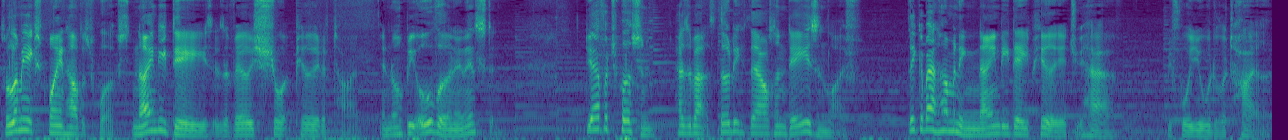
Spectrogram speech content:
So let me explain how this works. 90 days is a very short period of time, and it'll be over in an instant. The average person has about 30,000 days in life. Think about how many 90 day periods you have before you would retire.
